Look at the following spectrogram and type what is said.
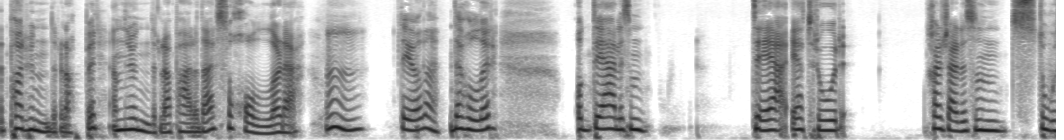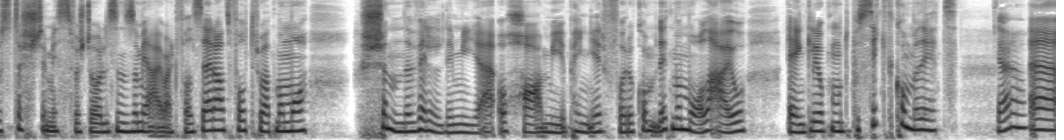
et par hundrelapper, en hundrelapp her og der, så holder det. Mm. Det gjør det. Det holder. Og det er liksom det jeg tror Kanskje er det sånn store, største misforståelsen som jeg i hvert fall ser, at folk tror at man må skjønne veldig mye og ha mye penger for å komme dit. Men målet er jo egentlig å på, en måte på sikt komme dit. Ja. Eh,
